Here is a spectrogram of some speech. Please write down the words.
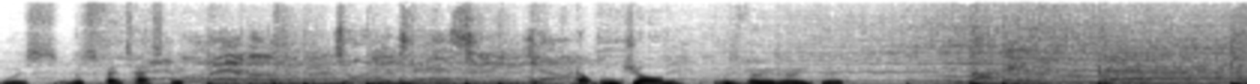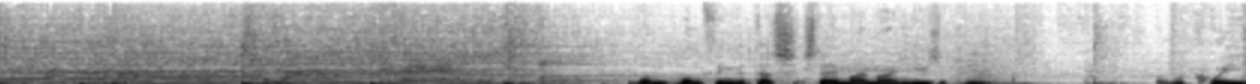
was, was fantastic. Elton John was very, very good. One, one thing that does stay in my mind musically were Queen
